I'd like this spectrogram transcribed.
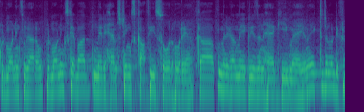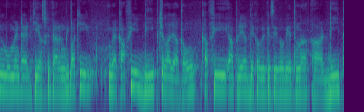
गुड मॉर्निंग्स लगा रहा हूँ। गुड मॉर्निंग्स के बाद मेरे हैमस्ट्रिंग्स काफ़ी सोर हो रहे हैं। का मेरे ख्याल में एक रीज़न है कि मैं यू नो एक तो चलो डिफरेंट मूवमेंट ऐड किया उसके कारण भी। बाकी मैं काफ़ी डीप चला जाता हूँ। काफ़ी आप रेयर देखोगे किसी को कि इतना डीप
